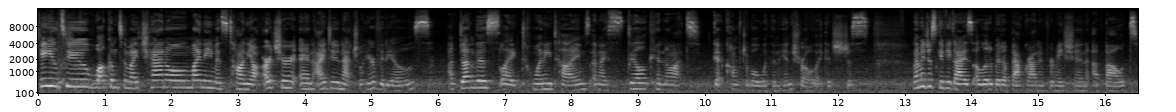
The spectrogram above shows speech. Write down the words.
Hey YouTube, welcome to my channel. My name is Tonya Archer and I do natural hair videos. I've done this like 20 times and I still cannot get comfortable with an intro. Like it's just, let me just give you guys a little bit of background information about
